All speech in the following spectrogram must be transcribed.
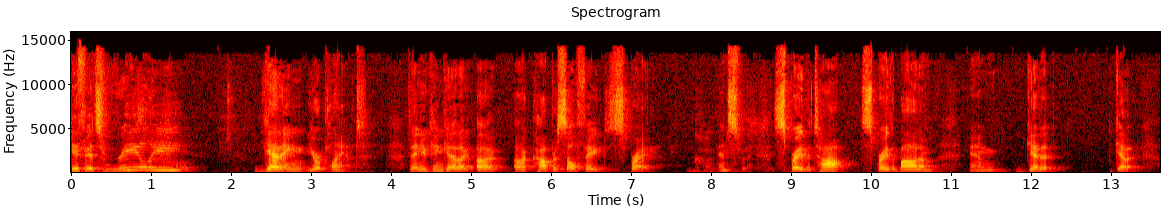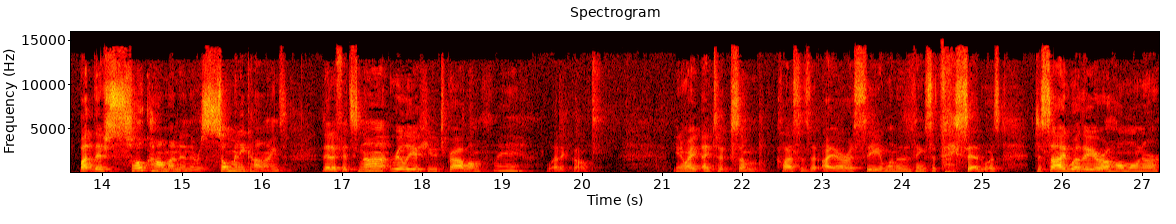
if it's really getting your plant, then you can get a, a, a copper sulfate spray and sp- spray the top, spray the bottom, and get it, get it. But they're so common and there are so many kinds that if it's not really a huge problem, eh, let it go. You know, I, I took some classes at IRSC, and one of the things that they said was decide whether you're a homeowner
